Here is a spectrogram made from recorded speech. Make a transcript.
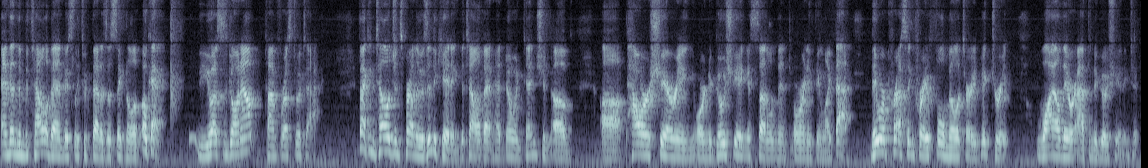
And then the Taliban basically took that as a signal of, okay, the U.S. is going out, time for us to attack. In fact, intelligence apparently was indicating the Taliban had no intention of uh, power sharing or negotiating a settlement or anything like that. They were pressing for a full military victory while they were at the negotiating table.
